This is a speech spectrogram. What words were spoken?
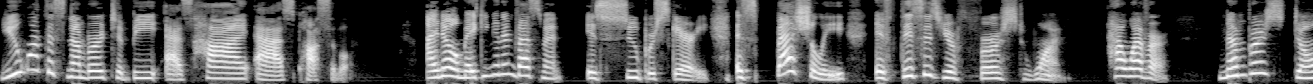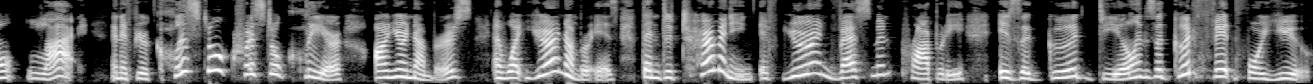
you want this number to be as high as possible. I know making an investment is super scary, especially if this is your first one. However, numbers don't lie. And if you're crystal, crystal clear on your numbers and what your number is, then determining if your investment property is a good deal and is a good fit for you.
